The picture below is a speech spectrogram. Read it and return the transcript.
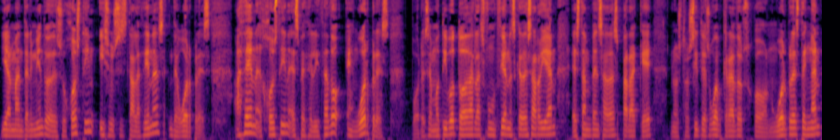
y al mantenimiento de su hosting y sus instalaciones de WordPress. Hacen hosting especializado en WordPress. Por ese motivo, todas las funciones que desarrollan están pensadas para que nuestros sitios web creados con WordPress tengan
